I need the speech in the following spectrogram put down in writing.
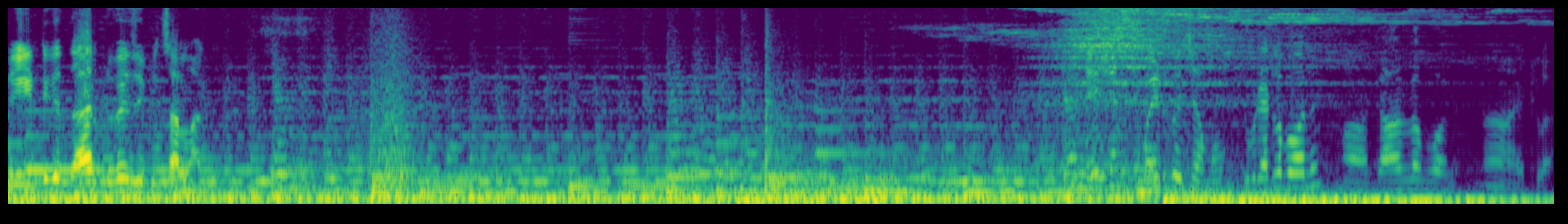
మీ ఇంటికి దారి నువ్వే చూపించాలి నాకు. పోవాలి. ఇట్లా.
